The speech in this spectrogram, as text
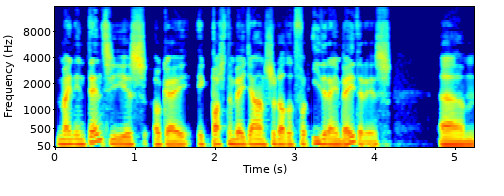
mijn intentie is, oké, ik pas het een beetje aan zodat het voor iedereen beter is. Ehm,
